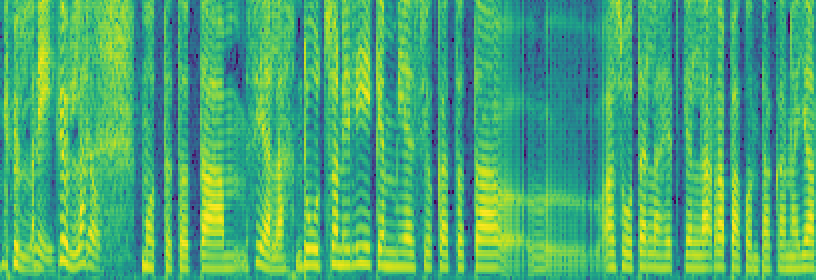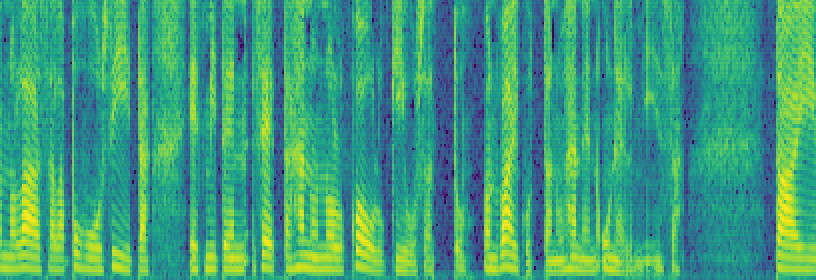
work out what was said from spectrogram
kyllä, niin, kyllä. Joo. mutta tota, siellä Dudsoni liikemies, joka tota, asuu tällä hetkellä Rapakon takana, Jarno Laasala, puhuu siitä, että miten se, että hän on ollut koulukiusattu, on vaikuttanut hänen unelmiinsa – tai,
